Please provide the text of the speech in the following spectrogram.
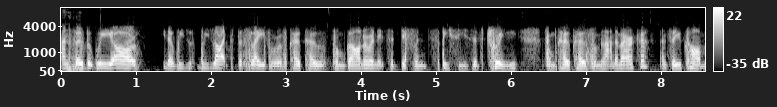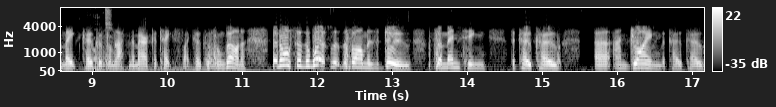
and so that we are. You know, we we like the flavour of cocoa from Ghana, and it's a different species of tree from cocoa from Latin America, and so you can't make cocoa Right. from Latin America taste like cocoa from Ghana. But also the work that the farmers do, fermenting the cocoa uh, and drying the cocoa,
